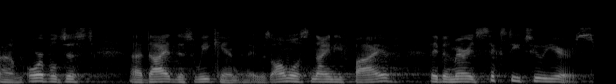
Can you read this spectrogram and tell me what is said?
Um, Orville just uh, died this weekend. It was almost 95. They've been married 62 years,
